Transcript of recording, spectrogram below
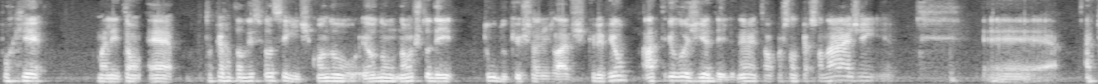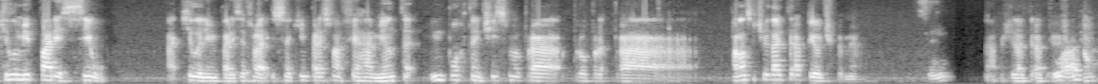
Porque, Malitão, é, estou perguntando isso pelo seguinte, quando eu não, não estudei tudo que o Stanislav escreveu, a trilogia dele, né? Então, a questão do personagem, é, aquilo me pareceu aquilo ali me parecia, falar, isso aqui me parece uma ferramenta importantíssima para a nossa atividade terapêutica mesmo. Sim. A atividade terapêutica. Então,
